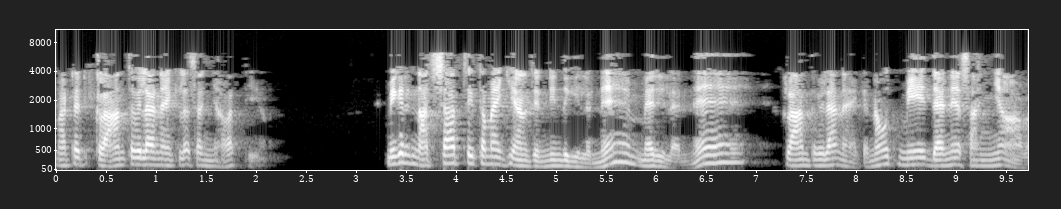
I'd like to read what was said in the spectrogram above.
මට ක්ලාන්ත වෙලා නැහැ කියලා සංඥාවක් තියෙනවා. මේකට නැත්ශාස්ත්‍රය තමයි කියන්නේ නිින්ද ගිහිල්ලා නැහැ, මැරිලා නැහැ, ක්ලාන්ත වෙලා නැහැ කියලා. නමුත් මේ දැන සංඥාව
